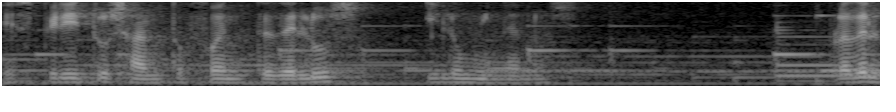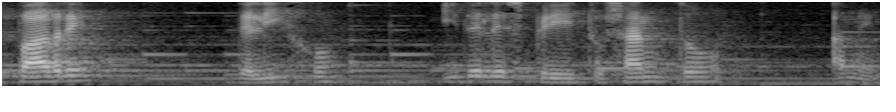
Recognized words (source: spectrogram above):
Espíritu Santo, fuente de luz, ilumínanos. Nombre del Padre, del Hijo y del Espíritu Santo. Amén.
